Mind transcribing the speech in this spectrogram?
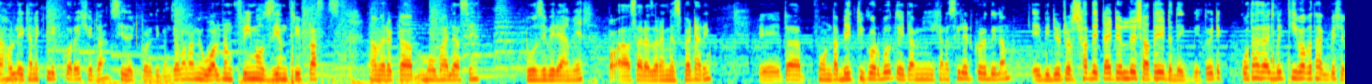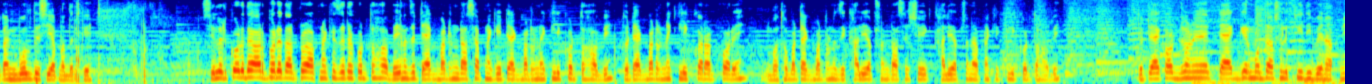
তাহলে এখানে ক্লিক করে সেটা সিলেক্ট করে দিবেন। যেমন আমি Walton Primo GM three plus নামের একটা মোবাইল আছে টু জিবি র্যামের চার হাজার এমএস ব্যাটারি এটা ফোনটা বিক্রি করব, তো এটা আমি এখানে সিলেক্ট করে দিলাম। এই ভিডিওটার সাথে টাইটেলের সাথে এটা দেখবে। তো এটা কোথায় থাকবে, কীভাবে থাকবে, সেটা আমি বলতেছি আপনাদেরকে। সিলেক্ট করে দেওয়ার পরে তারপর আপনাকে যেটা করতে হবে, যে ট্যাগ বাটনটা আছে, আপনাকে ট্যাগ বাটনে ক্লিক করতে হবে। তো ট্যাগ বাটনে ক্লিক করার পরে, অথবা ট্যাগ বাটনে যে খালি অপশনটা আছে, সেই খালি অপশনে আপনাকে ক্লিক করতে হবে। তো ট্যাগ অপশনে ট্যাগের মধ্যে আসলে কী দিবেন আপনি?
